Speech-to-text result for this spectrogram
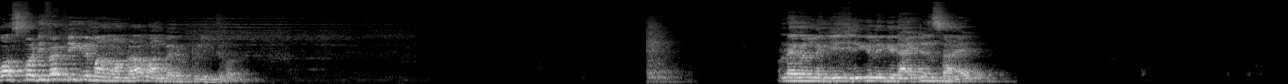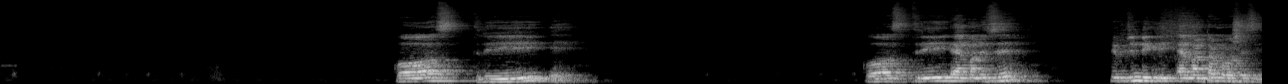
কস ফর্টি ফাইভ ডিগ্রি মান আমরা ওয়ান বাই রুট টু লিখতে পারব। আমরা এখানে লিখি এদিকে লিখি right hand side cos 3a cos 3a মানে সে 15 ডিগ্রি এর মানটা আমরা বসাইছি।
